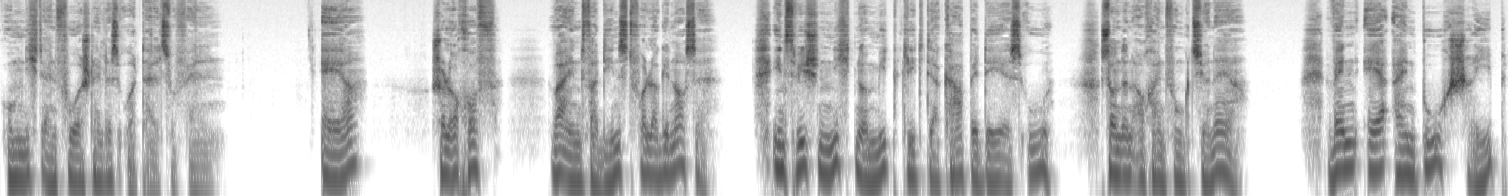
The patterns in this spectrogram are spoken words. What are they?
um nicht ein vorschnelles Urteil zu fällen. Er, Scholochow, war ein verdienstvoller Genosse, inzwischen nicht nur Mitglied der KPDSU, sondern auch ein Funktionär. Wenn er ein Buch schrieb,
